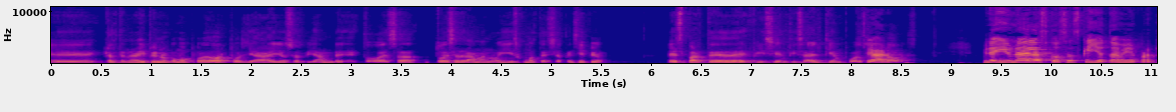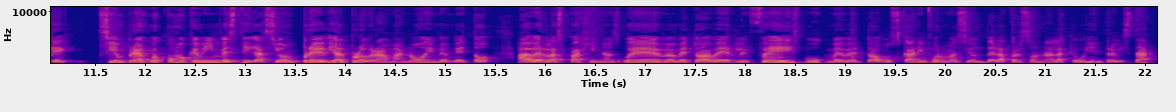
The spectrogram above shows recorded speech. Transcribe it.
eh, que al tener IPNO como proveedor, pues ya ellos se olvidan de toda esa, todo ese drama, ¿no? Y es como te decía al principio, es parte de eficientizar el tiempo de los claro. Mira, y una de las cosas que yo también, porque siempre hago como que mi investigación previa al programa, ¿no? Y me meto a ver las páginas web, me meto a verle Facebook, me meto a buscar información de la persona a la que voy a entrevistar.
